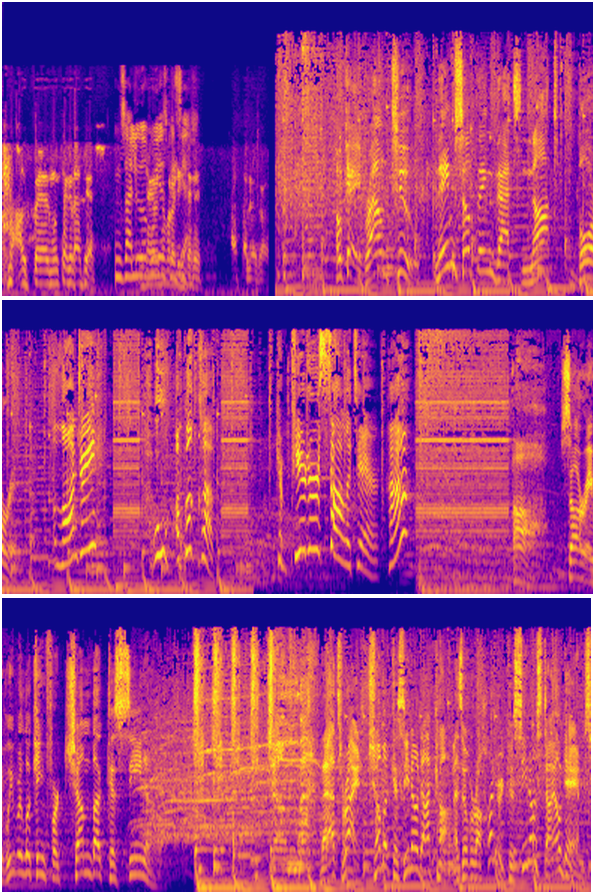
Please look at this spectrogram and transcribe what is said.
A ustedes, muchas gracias. Un saludo Muchas muy gracias por el especial. Hasta luego. Okay, round two. Name something that's not boring. laundry? Ooh, a book club. Computer solitaire, huh? Ah, sorry, we were looking for Chumba Casino. That's right. ChumbaCasino.com has over 100 casino style games.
